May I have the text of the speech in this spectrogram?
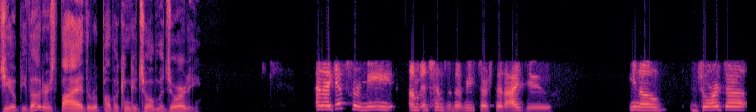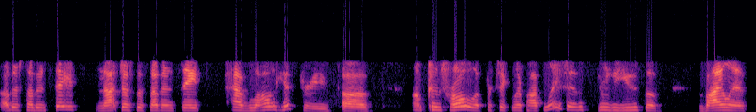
GOP voters by the Republican controlled majority. And I guess for me, um, in terms of the research that I do, you know, Georgia, other southern states, not just the southern states, have long histories of um, control of particular populations through the use of violence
